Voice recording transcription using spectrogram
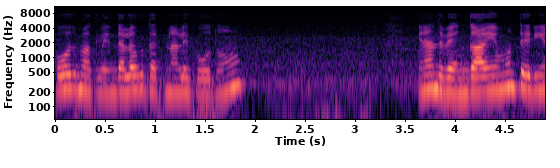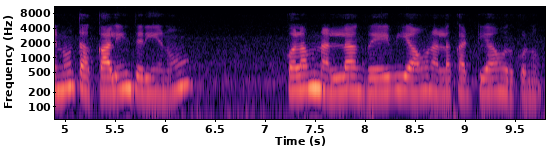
போதும் மக்கள் இந்த அளவுக்கு தட்டினாலே போதும். ஏன்னா அந்த வெங்காயமும் தெரியணும் தக்காளியும் தெரியணும். குழம்பு நல்லா கிரேவியாகவும் நல்லா கட்டியாகவும் இருக்கணும்.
